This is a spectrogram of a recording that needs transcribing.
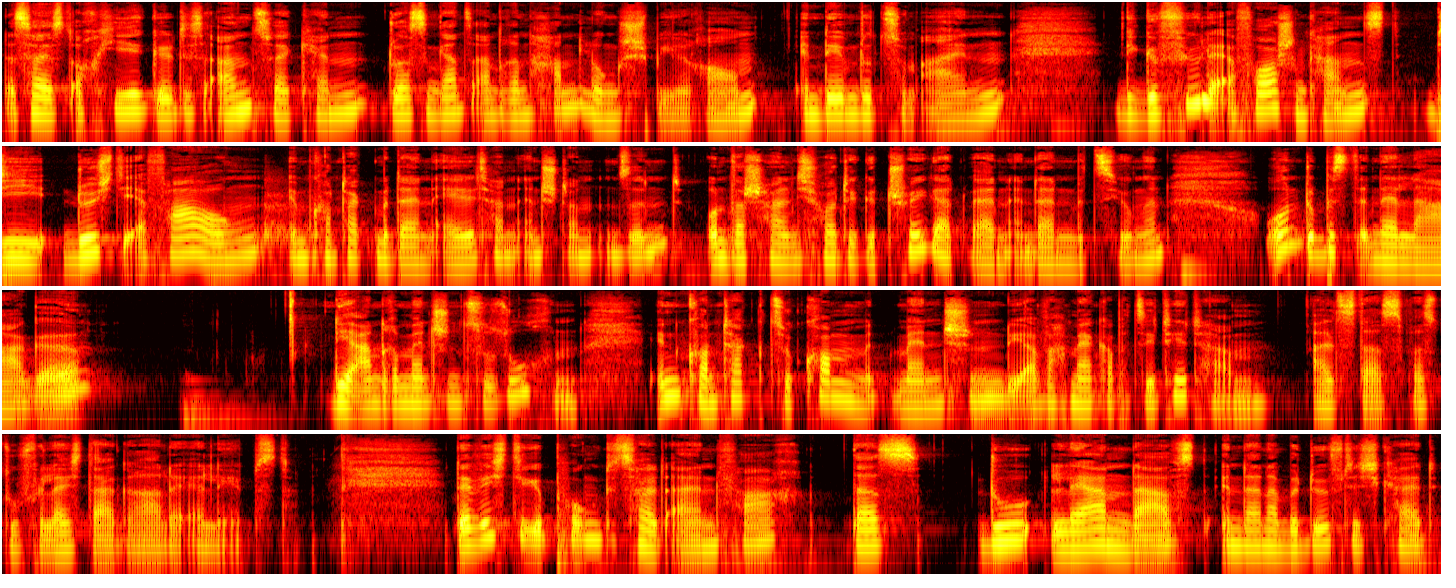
Das heißt, auch hier gilt es anzuerkennen, du hast einen ganz anderen Handlungsspielraum, in dem du zum einen die Gefühle erforschen kannst, die durch die Erfahrungen im Kontakt mit deinen Eltern entstanden sind und wahrscheinlich heute getriggert werden in deinen Beziehungen. Und du bist in der Lage, die andere Menschen zu suchen, in Kontakt zu kommen mit Menschen, die einfach mehr Kapazität haben als das, was du vielleicht da gerade erlebst. Der wichtige Punkt ist halt einfach, dass du lernen darfst in deiner Bedürftigkeit,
